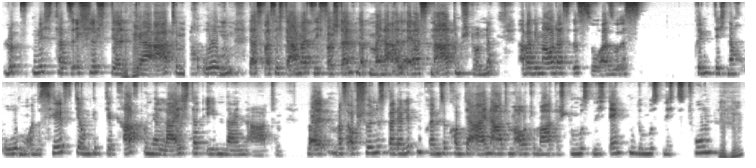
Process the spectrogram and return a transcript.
lüpft mich tatsächlich der, mhm. der Atem nach oben. Das, was ich damals nicht verstanden habe in meiner allerersten Atemstunde. Aber genau das ist so. Also es bringt dich nach oben und es hilft dir und gibt dir Kraft und erleichtert eben deinen Atem. Weil was auch schön ist, bei der Lippenbremse kommt der Einatmen automatisch. Du musst nicht denken, du musst nichts tun mhm.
